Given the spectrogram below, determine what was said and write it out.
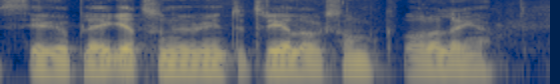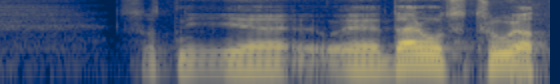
serieupplägget så nu är det inte tre lag som kvalar längre. Så att ni, eh, eh, däremot så tror jag att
